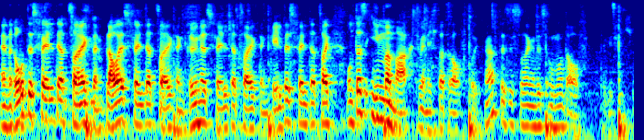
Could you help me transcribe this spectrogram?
ein rotes Feld erzeugt, ein blaues Feld erzeugt, ein grünes Feld erzeugt, ein gelbes Feld erzeugt und das immer macht, wenn ich da drauf drücke. Das ist sozusagen das Um und Auf der Geschichte.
